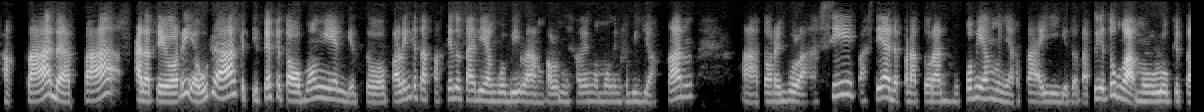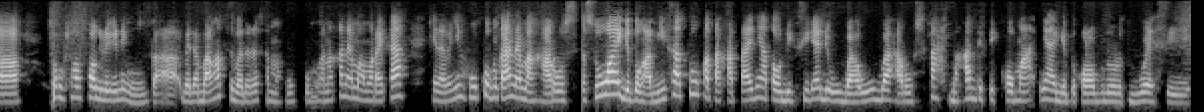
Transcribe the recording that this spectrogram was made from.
fakta, data, ada teori ya udah itu kita omongin gitu. Paling kita pakai itu tadi yang gue bilang kalau misalnya ngomongin kebijakan atau regulasi pasti ada peraturan hukum yang menyertai gitu. Tapi itu nggak melulu kita hafal gini-gini enggak. Beda banget sebenarnya sama hukum. Karena kan emang mereka yang namanya hukum kan emang harus sesuai gitu. Nggak bisa tuh kata-katanya atau diksinya diubah-ubah. Harus pas bahkan titik komanya gitu kalau menurut gue sih.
